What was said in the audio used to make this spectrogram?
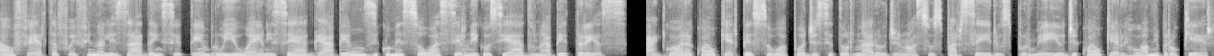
A oferta foi finalizada em setembro e o NCHB11 começou a ser negociado na B3. Agora qualquer pessoa pode se tornar o de nossos parceiros por meio de qualquer home broker.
